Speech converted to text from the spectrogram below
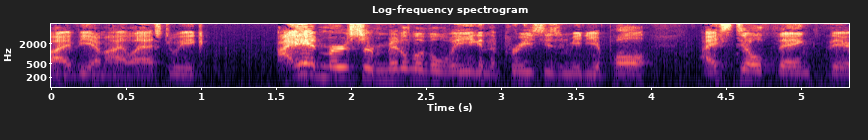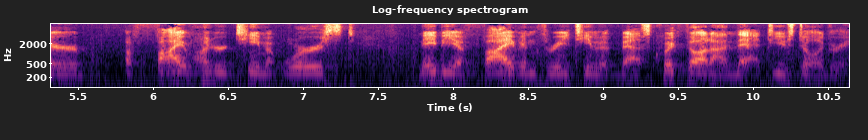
by VMI last week. I had Mercer middle of the league in the preseason media poll. I still think they're a 500 team at worst maybe a five and three team at best. Quick thought on that. Do you still agree?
